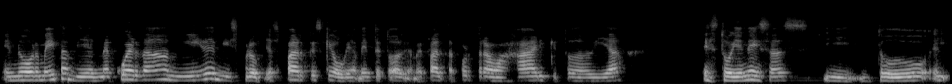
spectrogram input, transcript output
enorme y también me acuerda a mí de mis propias partes que obviamente todavía me falta por trabajar y que todavía estoy en esas y, todo el,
